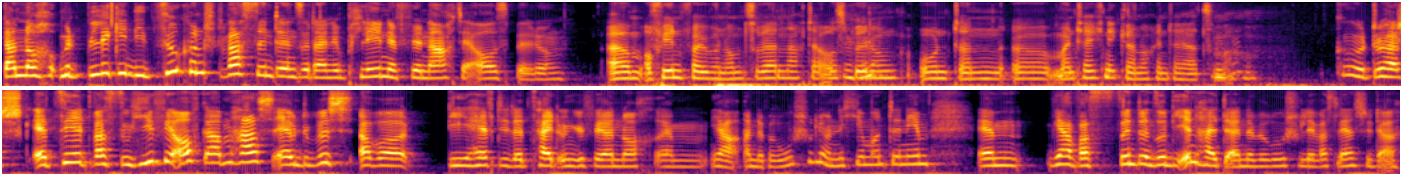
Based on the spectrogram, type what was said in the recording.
Dann noch mit Blick in die Zukunft, was sind denn so deine Pläne für nach der Ausbildung? Ähm, auf jeden Fall übernommen zu werden nach der Ausbildung mhm. und dann äh, meinen Techniker noch hinterher zu mhm. machen. Gut, du hast erzählt, was du hier für Aufgaben hast. Ähm, du bist aber die Hälfte der Zeit ungefähr noch ähm, ja, an der Berufsschule und nicht hier im Unternehmen. Ähm, ja, was sind denn so die Inhalte an der Berufsschule? Was lernst du da?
